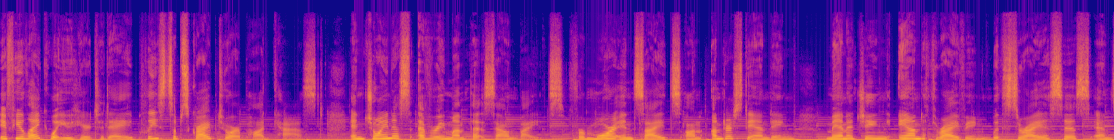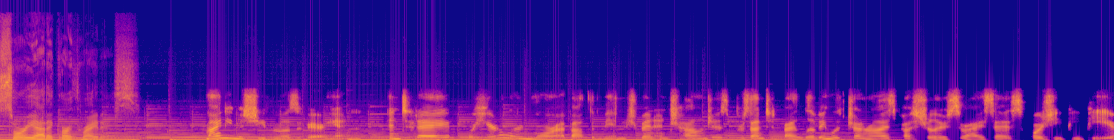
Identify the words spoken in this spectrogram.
If you like what you hear today, please subscribe to our podcast and join us every month at Psound Bytes for more insights on understanding, managing, and thriving with psoriasis and psoriatic arthritis. My name is Shiva Mozavarian, and today we're here to learn more about the management and challenges presented by living with generalized pustular psoriasis, or GPP.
